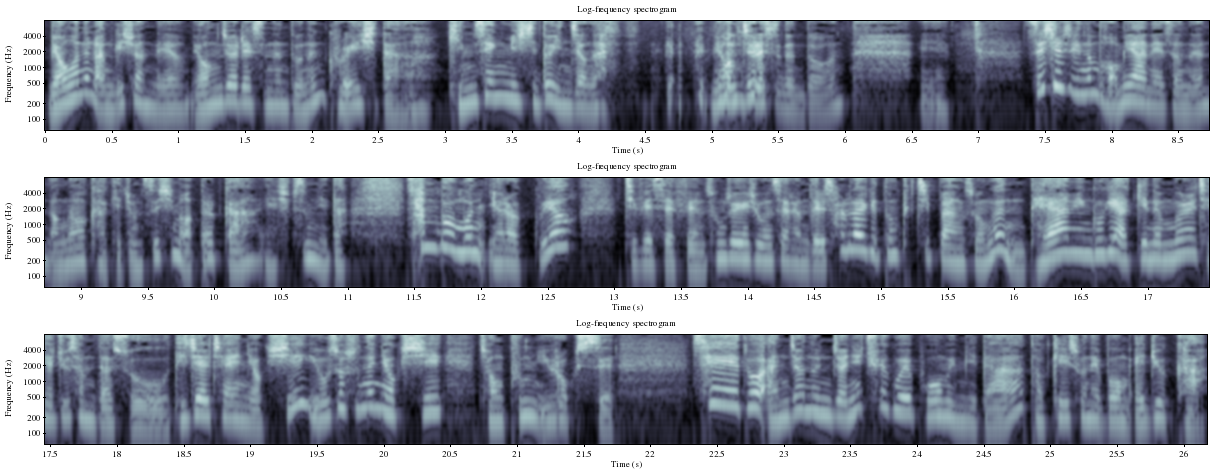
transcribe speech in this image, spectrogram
명언을 남기셨네요. 명절에 쓰는 돈은 Great이다. 김생민 씨도 인정한 명절에 쓰는 돈. 예. 쓰실 수 있는 범위 안에서는 넉넉하게 좀 쓰시면 어떨까 예, 싶습니다. 3부 문 열었고요. TBS FM 송정의 좋은 사람들 설날 교통 특집 방송은 대한민국이 아끼는 물 제주 삼다수 디젤 차인 역시 요소수는 역시 정품 유록스 새해에도 안전운전이 최고의 보험입니다. 덕케이 손해보험 에듀카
